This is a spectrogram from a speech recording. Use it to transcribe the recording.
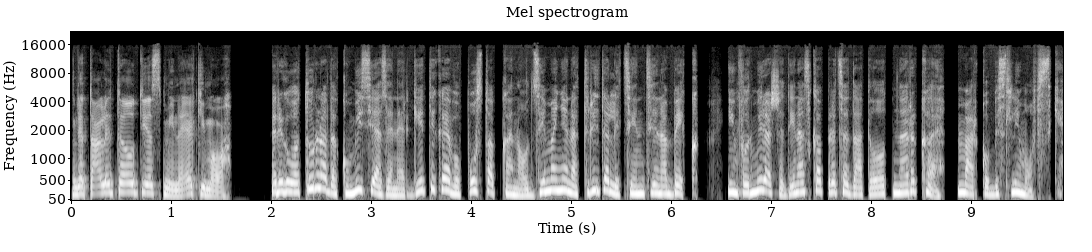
Деталите од Јасмина Јакимова. Регулаторната комисија за енергетика е во постапка на одземање на трите лиценци на БЕК, информираше денеска председателот на РКЕ, Марко Бислимовски,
